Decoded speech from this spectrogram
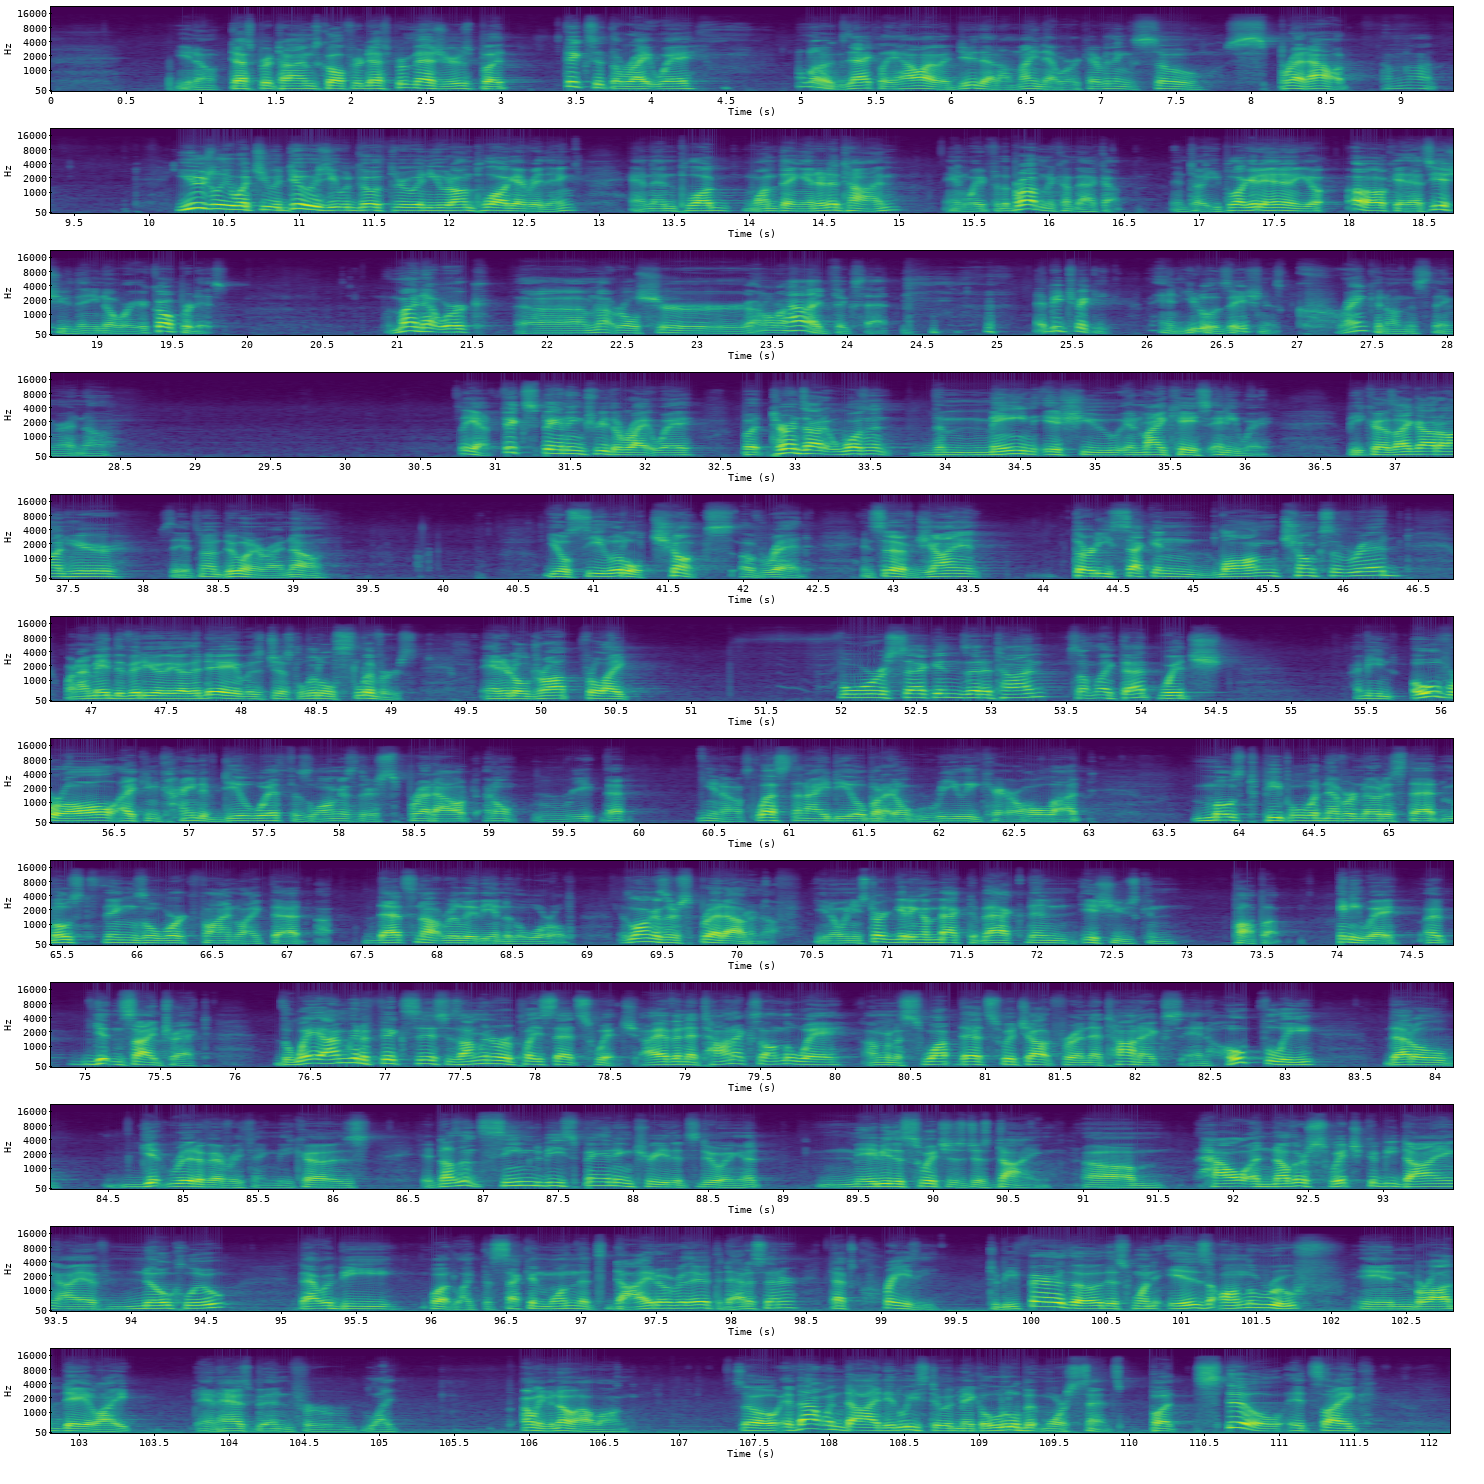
You know, desperate times call for desperate measures, but fix it the right way. I don't know exactly how I would do that on my network. Everything's so spread out. I'm not... Usually what you would do is you would go through and you would unplug everything and then plug one thing in at a time and wait for the problem to come back up until you plug it in and you go, oh, okay, that's the issue. Then you know where your culprit is. With my network, uh, I'm not real sure. I don't know how I'd fix that. That'd be tricky. Man, utilization is cranking on this thing right now. So yeah, fix spanning tree the right way, but turns out it wasn't the main issue in my case anyway, because I got on here, see it's not doing it right now. You'll see little chunks of red. Instead of giant 30 second long chunks of red, when I made the video the other day, it was just little slivers. And it'll drop for like four seconds at a time, something like that, which, I mean, overall, I can kind of deal with as long as they're spread out. I don't that, you know, it's less than ideal, but I don't really care a whole lot. Most people would never notice that. Most things will work fine like that. That's not really the end of the world, as long as they're spread out enough. You know, when you start getting them back to back, then issues can pop up. Anyway, I'm getting sidetracked. The way I'm gonna fix this is I'm gonna replace that switch. I have a Netonix on the way. I'm gonna swap that switch out for a Netonix and hopefully that'll get rid of everything because it doesn't seem to be spanning tree that's doing it. Maybe the switch is just dying. Um, how another switch could be dying, I have no clue. That would be, what, like the second one that's died over there at the data center? That's crazy. To be fair though, this one is on the roof in broad daylight and has been for like I don't even know how long. So if that one died, at least it would make a little bit more sense. But still, it's like,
